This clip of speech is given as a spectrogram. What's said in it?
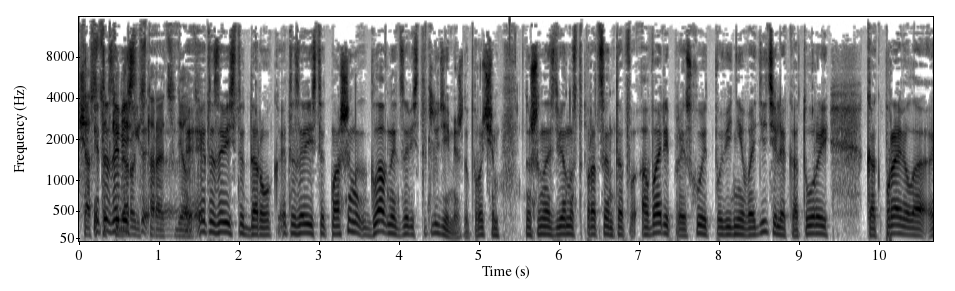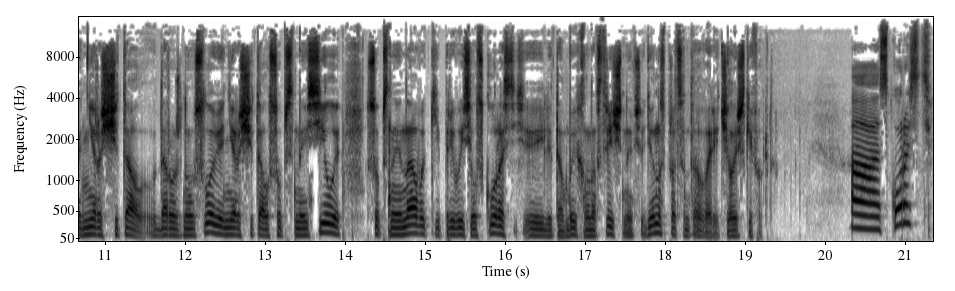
Сейчас это зависит, дороги стараются делать. Это зависит от дорог, это зависит от машин, главное, это зависит от людей, между прочим, потому что у нас 90% аварий происходит по вине водителя, который, как правило, не рассчитал дорожные условия, не рассчитал собственные силы, собственные навыки, превысил скорость или там выехал на встречную, и все. 90% аварий – человеческий фактор. А скорость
